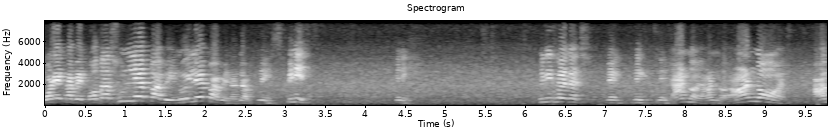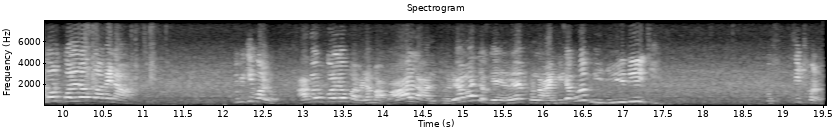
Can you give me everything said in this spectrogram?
পরে খাবে, কথা শুনলে পাবে, নইলে পাবে না। যাও, নেই ফিনিশ ফিনিশ ফিনিশ হয়ে গেছে। আর নয় আর নয় আর নয়। আদর করলেও পাবে না। তুমি কি বলো? আদর করলেও পাবে না। বাবা, লাল করে আমার চোখে নাইটিটা পুরো ভিজিয়ে দিয়েছি। সিট করো।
